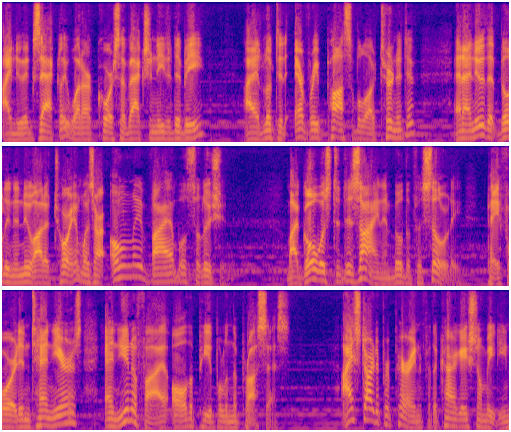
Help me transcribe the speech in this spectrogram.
I knew exactly what our course of action needed to be. I had looked at every possible alternative, and I knew that building a new auditorium was our only viable solution. My goal was to design and build the facility pay for it in 10 years, and unify all the people in the process. I started preparing for the congregational meeting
